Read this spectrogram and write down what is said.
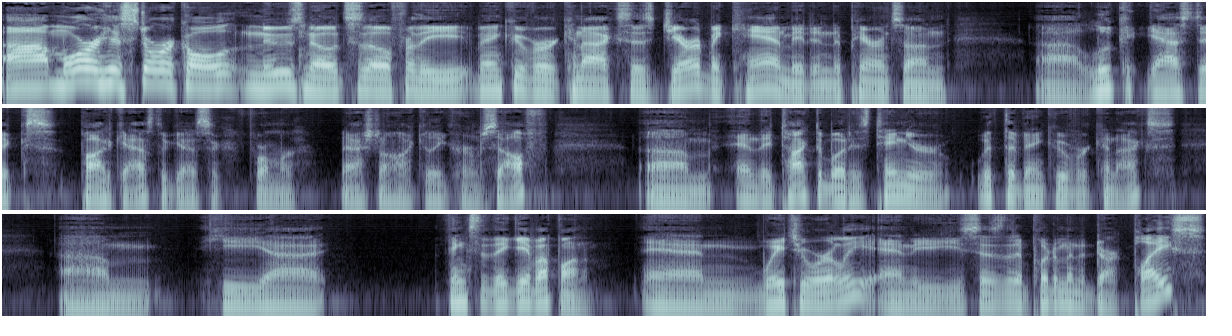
Uh, more historical news notes, though, for the Vancouver Canucks is Jared McCann made an appearance on uh, Luke Gazdic's podcast. Luke Gazdic, former National Hockey Leaguer himself. Um, and they talked about his tenure with the Vancouver Canucks. Um, he uh, thinks that they gave up on him and way too early, and he says that it put him in a dark place,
